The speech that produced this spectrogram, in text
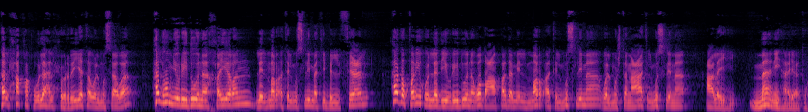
هل حققوا لها الحرية والمساواة؟ هل هم يريدون خيرا للمرأة المسلمة بالفعل؟ هذا الطريق الذي يريدون وضع قدم المرأة المسلمة والمجتمعات المسلمة عليه. ما نهايته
